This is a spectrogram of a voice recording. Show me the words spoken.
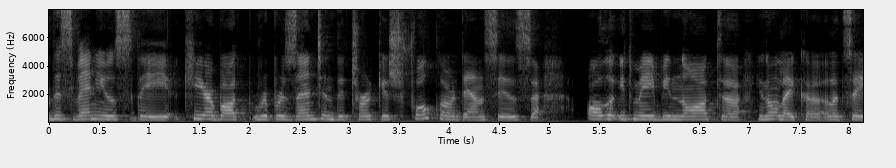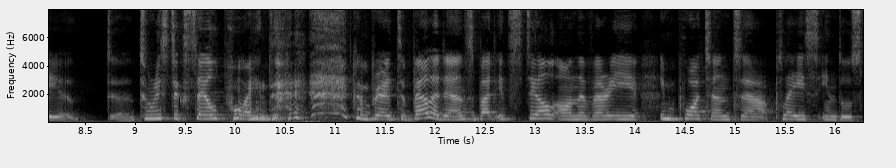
these venues they care about representing the Turkish folklore dances, uh, although it may be not, uh, you know, like uh, let's say touristic sale point compared to belly dance, but it's still on a very important uh, place in those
